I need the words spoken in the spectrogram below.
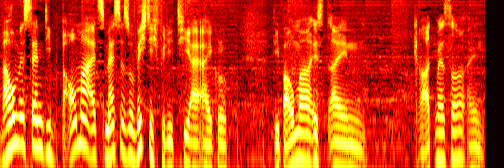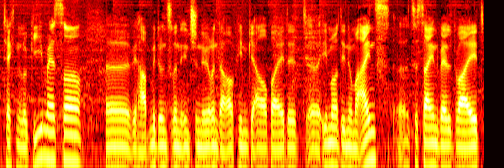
Warum ist denn die Bauma als Messe so wichtig für die TII Group? Die Bauma ist ein Gradmesser, ein Technologiemesser. Äh, wir haben mit unseren Ingenieuren darauf hingearbeitet, äh, immer die Nummer eins äh, zu sein weltweit.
